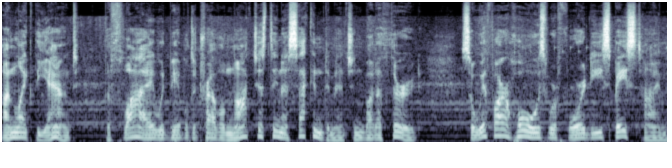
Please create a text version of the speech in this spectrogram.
Unlike the ant, the fly would be able to travel not just in a second dimension, but a third. So if our hose were 4D space-time,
